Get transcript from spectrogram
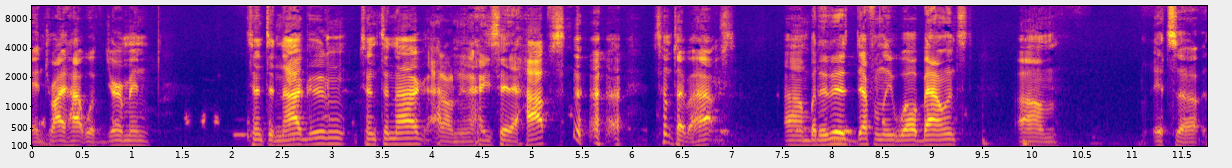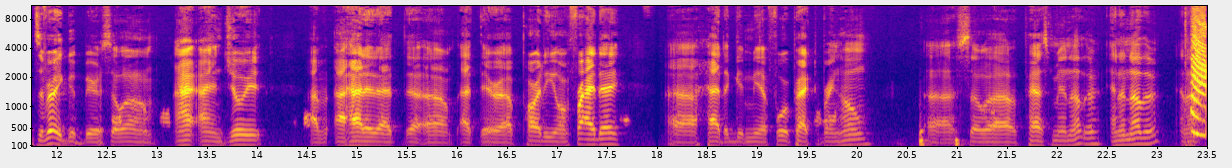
and dry hop with German Tintenagen, Tintenag. I don't know how you say that. Hops, some type of hops. Um, but it is definitely well balanced. Um, it's a it's a very good beer. So um, I, I enjoy it. I've, I had it at the, um, at their uh, party on Friday. Uh, had to give me a four pack to bring home. Uh, so uh, pass me another and another and, another.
